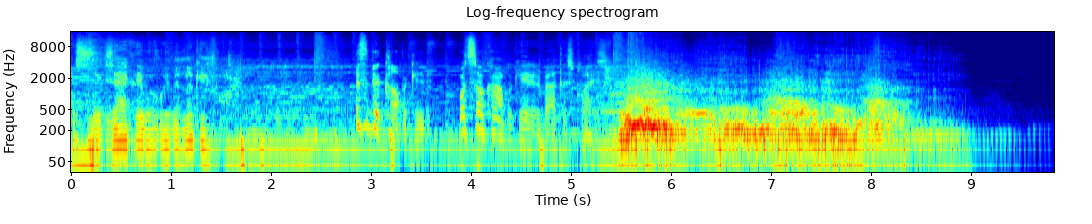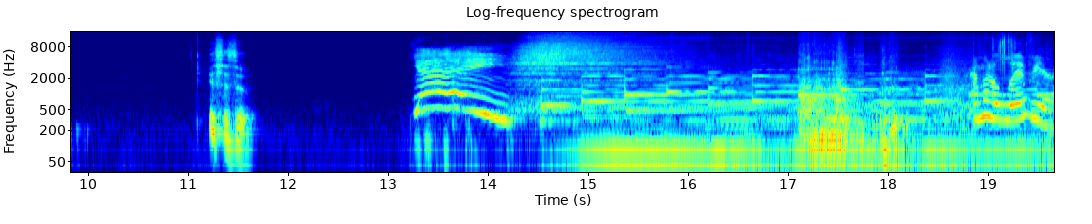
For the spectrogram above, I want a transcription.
This is exactly what we've been looking for. This is a bit complicated. What's so complicated about this place? It's a zoo. I'm gonna live here.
